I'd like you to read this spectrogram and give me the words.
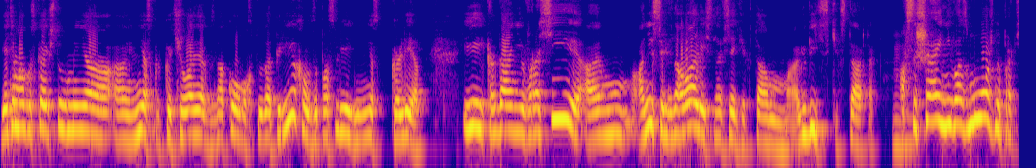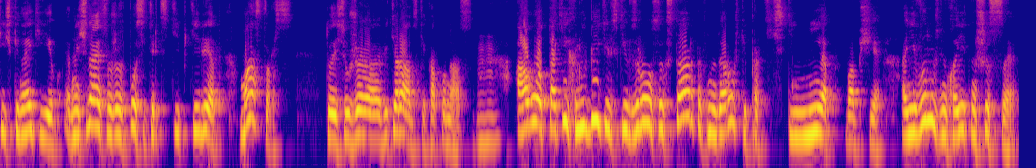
Я тебе могу сказать, что у меня а, несколько человек знакомых туда переехал за последние несколько лет. И когда они в России, а, они соревновались на всяких там любительских стартах. Mm-hmm. А в США невозможно практически найти. Начинается уже после 35 лет мастерс то есть уже ветеранский, как у нас. Угу. А вот таких любительских взрослых стартов на дорожке практически нет вообще. Они вынуждены уходить на шоссе.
